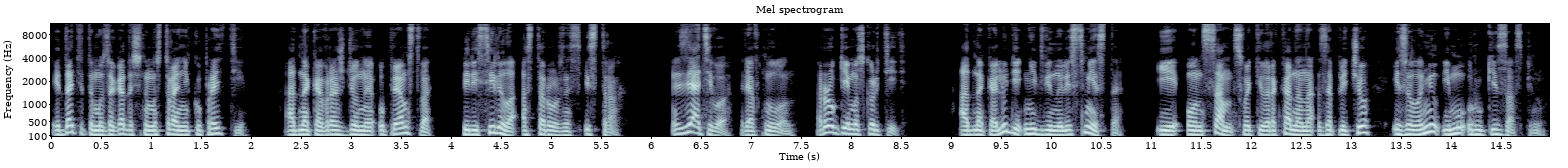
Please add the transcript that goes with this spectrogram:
и дать этому загадочному страннику пройти. Однако врожденное упрямство пересилило осторожность и страх. «Взять его!» — рявкнул он. «Руки ему скрутить!» Однако люди не двинулись с места, и он сам схватил Раканана за плечо и заломил ему руки за спину.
